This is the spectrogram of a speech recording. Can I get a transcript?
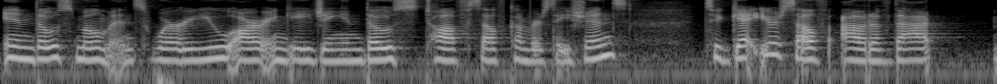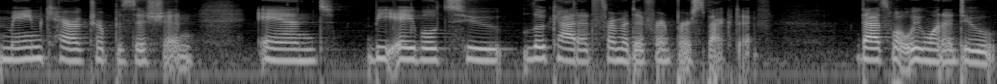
in those moments where you are engaging in those tough self conversations to get yourself out of that main character position and be able to look at it from a different perspective. That's what we want to do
